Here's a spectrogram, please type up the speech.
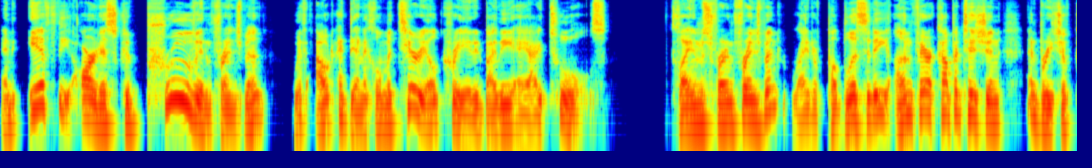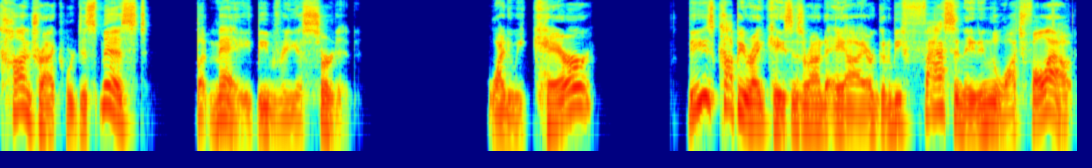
and if the artist could prove infringement without identical material created by the AI tools. Claims for infringement, right of publicity, unfair competition, and breach of contract were dismissed, but may be reasserted. Why do we care? These copyright cases around AI are going to be fascinating to watch fall out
